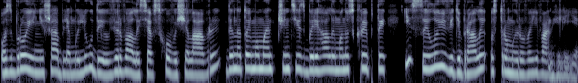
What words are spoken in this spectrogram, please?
озброєні шаблями люди увірвалися в сховище лаври, де на той момент ченці зберігали манускрипти, і силою відібрали Остромирове Євангеліє.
